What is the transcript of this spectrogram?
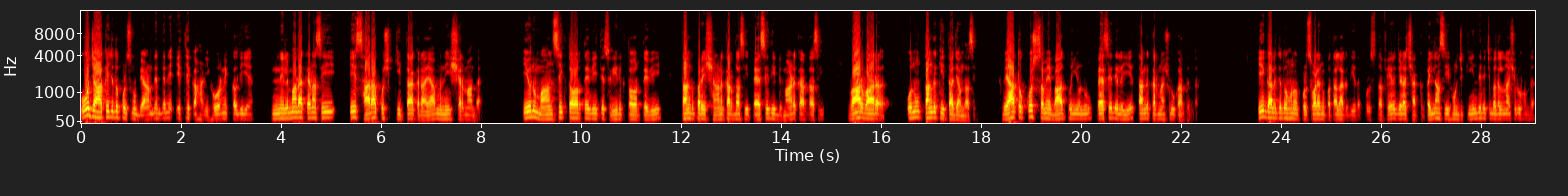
ਉਹ ਜਾ ਕੇ ਜਦੋਂ ਪੁਲਿਸ ਨੂੰ ਬਿਆਨ ਦਿੰਦੇ ਨੇ, ਇੱਥੇ ਕਹਾਣੀ ਹੋਰ ਨਿਕਲਦੀ ਹੈ। ਨਿਲਮਾ ਦਾ ਕਹਿਣਾ ਸੀ, ਇਹ ਸਾਰਾ ਕੁਝ ਕੀਤਾ ਕਰਾਇਆ ਮਨੀਸ਼ ਸ਼ਰਮਾ ਦਾ ਇਹ ਉਹਨੂੰ ਮਾਨਸਿਕ ਤੌਰ ਤੇ ਵੀ ਤੇ ਸਰੀਰਕ ਤੌਰ ਤੇ ਵੀ ਤੰਗ ਪਰੇਸ਼ਾਨ ਕਰਦਾ ਸੀ, ਪੈਸੇ ਦੀ ਡਿਮਾਂਡ ਕਰਦਾ ਸੀ। ਵਾਰ-ਵਾਰ ਉਹਨੂੰ ਤੰਗ ਕੀਤਾ ਜਾਂਦਾ ਸੀ। ਵਿਆਹ ਤੋਂ ਕੁਝ ਸਮੇਂ ਬਾਅਦ ਤੋਂ ਹੀ ਉਹਨੂੰ ਪੈਸੇ ਦੇ ਲਈ ਤੰਗ ਕਰਨਾ ਸ਼ੁਰੂ ਕਰ ਦਿੰਦਾ। ਇਹ ਗੱਲ ਜਦੋਂ ਹੁਣ ਪੁਲਿਸ ਵਾਲਿਆਂ ਨੂੰ ਪਤਾ ਲੱਗਦੀ ਹੈ ਤਾਂ ਪੁਲਿਸ ਦਾ ਫਿਰ ਜਿਹੜਾ ਸ਼ੱਕ ਪਹਿਲਾਂ ਸੀ, ਹੁਣ ਯਕੀਨ ਦੇ ਵਿੱਚ ਬਦਲਣਾ ਸ਼ੁਰੂ ਹੁੰਦਾ।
